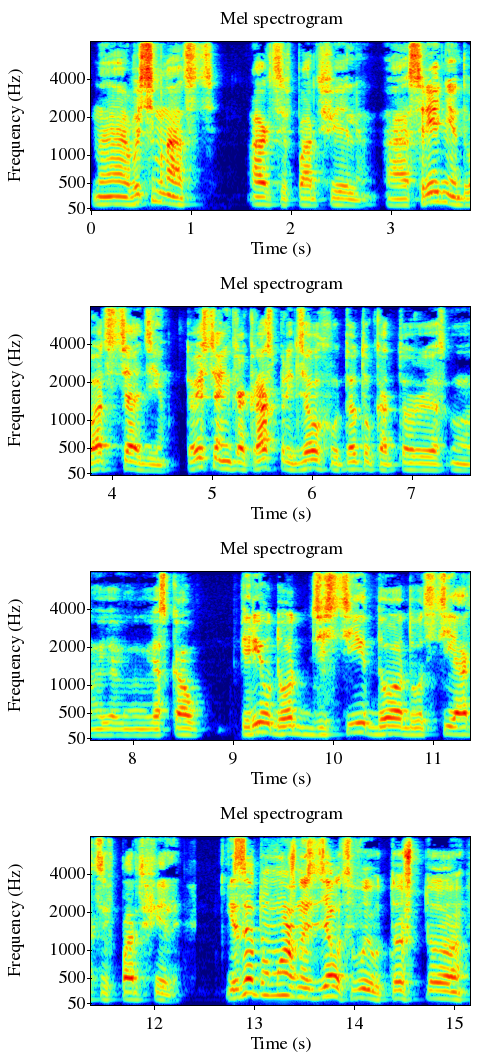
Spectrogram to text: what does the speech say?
18 акций в портфеле, а среднее 21. То есть они как раз в пределах вот эту, которую я, я сказал, период от 10 до 20 акций в портфеле. Из этого можно сделать вывод, то что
